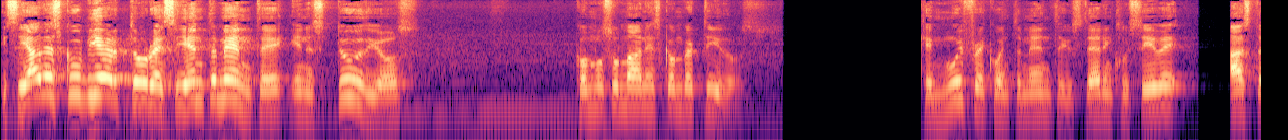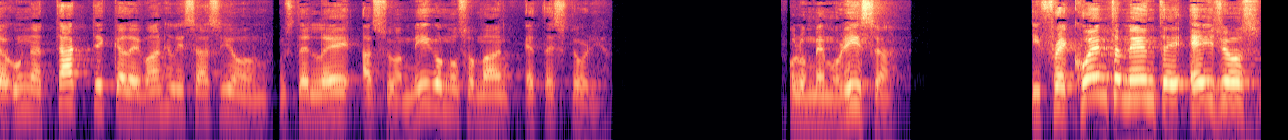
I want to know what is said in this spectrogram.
y se ha descubierto recientemente en estudios con musulmanes convertidos que muy frecuentemente usted inclusive hasta una táctica de evangelización, usted lee a su amigo musulmán esta historia. O lo memoriza. Y frecuentemente ellos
